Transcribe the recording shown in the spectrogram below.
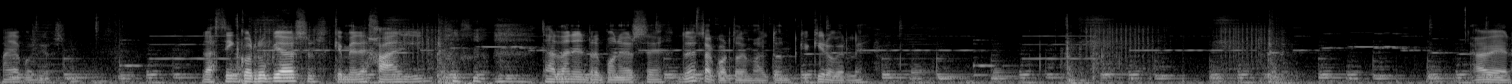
Vaya por Dios. Las cinco rupias que me deja alguien tardan en reponerse. ¿Dónde está el cuarto de Malton? Que quiero verle. A ver.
